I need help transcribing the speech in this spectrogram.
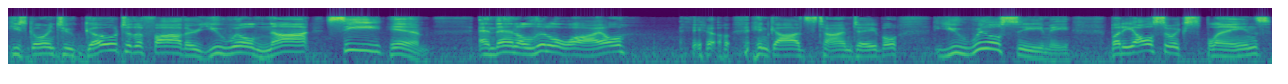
he's going to go to the Father. You will not see him. And then a little while, you know, in God's timetable, you will see me. But he also explains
